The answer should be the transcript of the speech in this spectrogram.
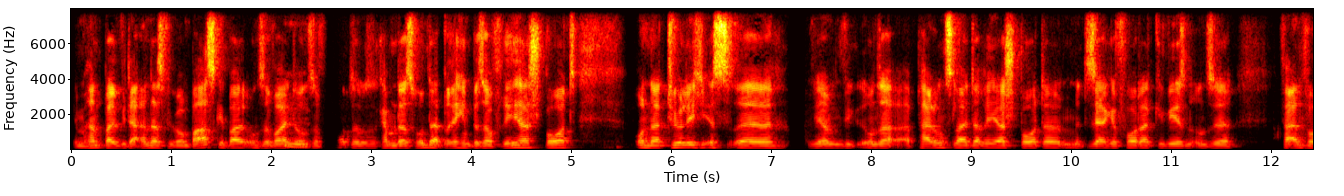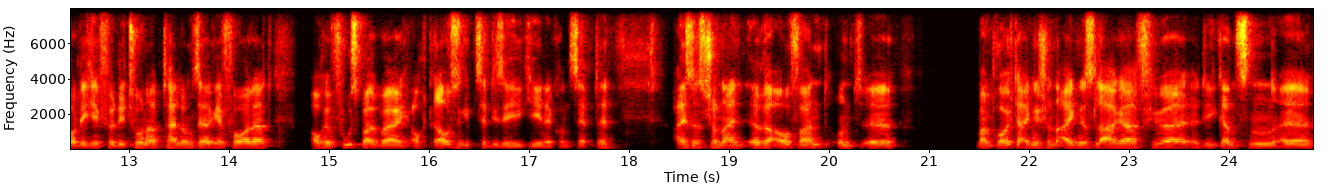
Im Handball wieder anders wie beim Basketball und so weiter mhm. und so fort. Also kann man das runterbrechen bis auf Reha-Sport. Und natürlich ist äh, wir haben wie unser Abteilungsleiter Rea Sporte mit sehr gefordert gewesen, unsere Verantwortliche für die Turnabteilung sehr gefordert. Auch im Fußballbereich, auch draußen gibt es ja diese Hygienekonzepte. Also es ist schon ein irre Aufwand und äh, man bräuchte eigentlich schon ein eigenes Lager für die ganzen äh,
